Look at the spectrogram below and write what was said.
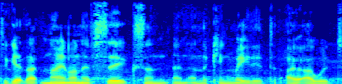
to get that knight on f6 and, and, and the king mated. I, I would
